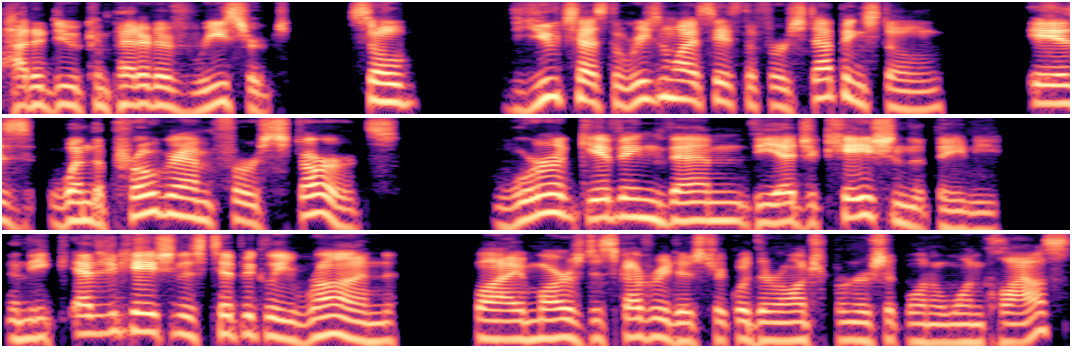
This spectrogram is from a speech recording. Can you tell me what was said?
how to do competitive research. So, the U test, the reason why I say it's the first stepping stone is when the program first starts, we're giving them the education that they need. And the education is typically run by Mars Discovery District with their Entrepreneurship 101 class.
